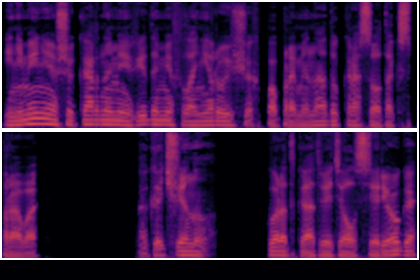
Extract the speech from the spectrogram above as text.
и не менее шикарными видами фланирующих по променаду красоток справа. «По кочану», — коротко ответил Серега,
